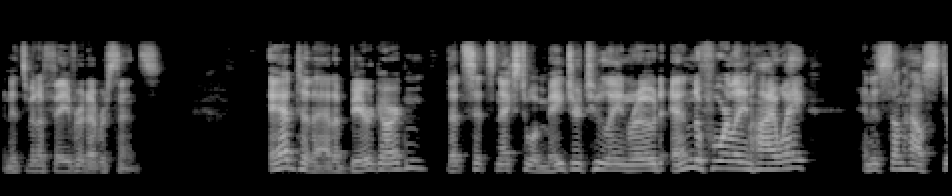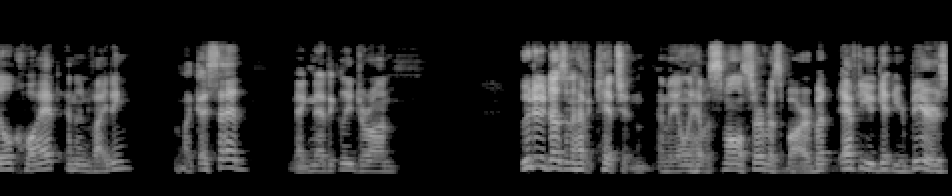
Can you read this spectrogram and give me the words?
and it's been a favorite ever since. Add to that a beer garden that sits next to a major two lane road and a four lane highway and is somehow still quiet and inviting. And like I said, magnetically drawn. Voodoo doesn't have a kitchen, and they only have a small service bar, but after you get your beers,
